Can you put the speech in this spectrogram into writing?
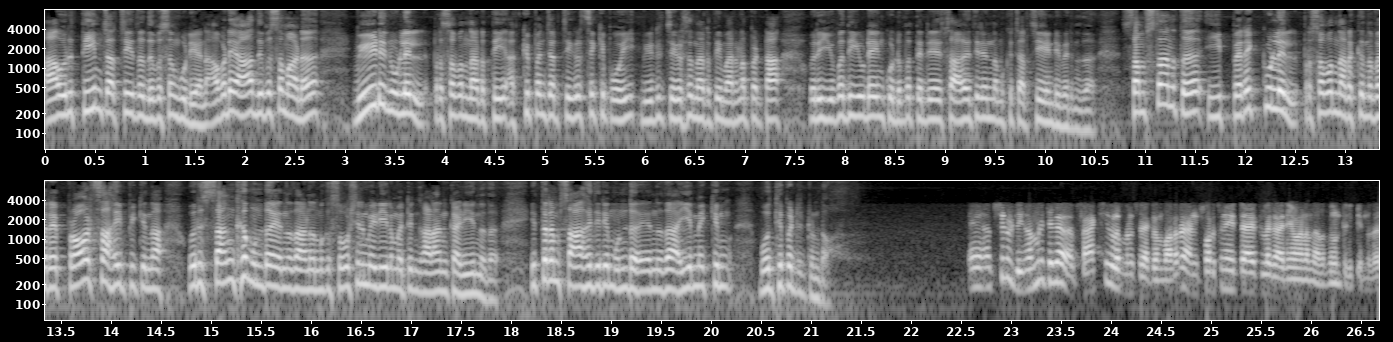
ആ ഒരു തീം ചർച്ച ചെയ്ത ദിവസം കൂടിയാണ്. അവിടെ ആ ദിവസമാണ് വീടിനുള്ളിൽ പ്രസവം നടത്തി അക്യുപഞ്ചർ ചികിത്സയ്ക്ക് പോയി വീട്ടിൽ ചികിത്സ നടത്തി മരണപ്പെട്ട ഒരു യുവതിയുടെയും കുടുംബത്തിന്റെയും സാഹചര്യം നമുക്ക് ചർച്ച ചെയ്യേണ്ടി വരുന്നത്. സംസ്ഥാനത്ത് ഈ പെരയ്ക്കുള്ളിൽ പ്രസവം നടക്കുന്നവരെ പ്രോത്സാഹിപ്പിക്കുന്ന ഒരു സംഘമുണ്ട് എന്നതാണ് നമുക്ക് സോഷ്യൽ മീഡിയയിലും മറ്റും കാണാൻ കഴിയുന്നത്. ഇത്തരം സാഹചര്യമുണ്ട് എന്നത് ഐ എം ബോധ്യപ്പെട്ടിട്ടുണ്ടോ? അബ്സല്യൂട്ട്ലി നമ്മൾ ചില ഫാക്ട്സുകൾ മനസ്സിലാക്കണം. വളരെ അൺഫോർച്ചുനേറ്റ് ആയിട്ടുള്ള കാര്യമാണ് നടന്നുകൊണ്ടിരിക്കുന്നത്.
